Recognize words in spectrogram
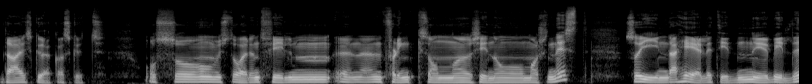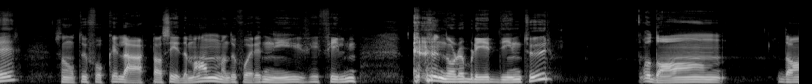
der skulle jeg ikke ha skutt. Og så hvis du har en film, en, en flink sånn eh, kinomaskinist, så gir den deg hele tiden nye bilder. Sånn at du får ikke lært av sidemann, men du får en ny film når det blir din tur. Og da, da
